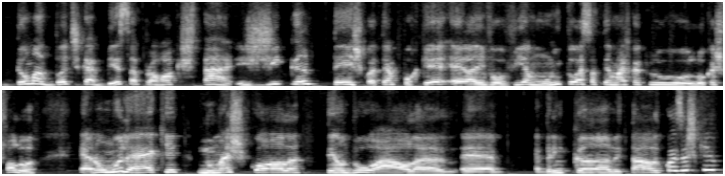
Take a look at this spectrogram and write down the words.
deu uma dor de cabeça pra Rockstar gigantesco, até porque ela envolvia muito essa temática que o Lucas falou. Era um moleque numa escola, tendo aula, é, brincando e tal, coisas que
